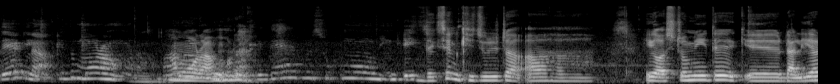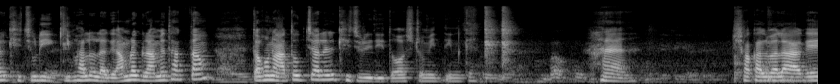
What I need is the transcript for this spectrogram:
দেখলাম কিন্তু মরা মরা। মরা মরা। কিন্তু একদম শুকনো এই দেখছেন খিচুড়িটা? আহা এই অষ্টমীতে ডালিয়ার খিচুড়ি কি ভালো লাগে। আমরা গ্রামে থাকতাম তখন আতপ চালের খিচুড়ি দিত অষ্টমীর দিনকে। হ্যাঁ। সকালবেলা আগে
